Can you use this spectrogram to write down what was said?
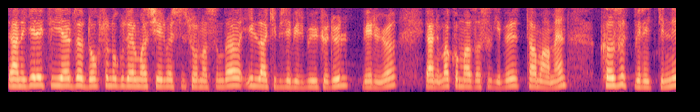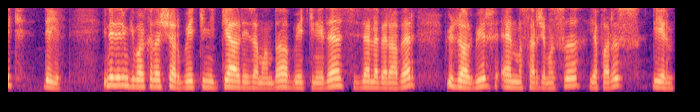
Yani gerektiği yerde 99 elmas çevirmesi sonrasında illaki bize bir büyük ödül veriyor. Yani Mako mağazası gibi tamamen kazık bir etkinlik değil. Yine dediğim gibi arkadaşlar bu etkinlik geldiği zaman da bu etkinliğe de sizlerle beraber güzel bir elmas harcaması yaparız diyelim.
